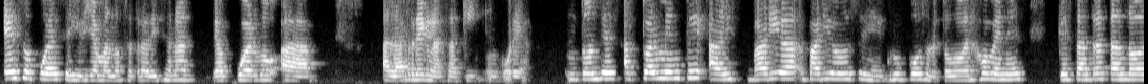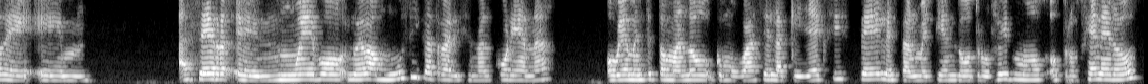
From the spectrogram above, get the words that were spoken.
eso puede seguir llamándose tradicional, de acuerdo a, a las reglas aquí en Corea. Entonces, actualmente hay varios eh, grupos, sobre todo de jóvenes, que están tratando de em, hacer eh, nuevo, nueva música tradicional coreana, obviamente tomando como base la que ya existe, le están metiendo otros ritmos, otros géneros,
